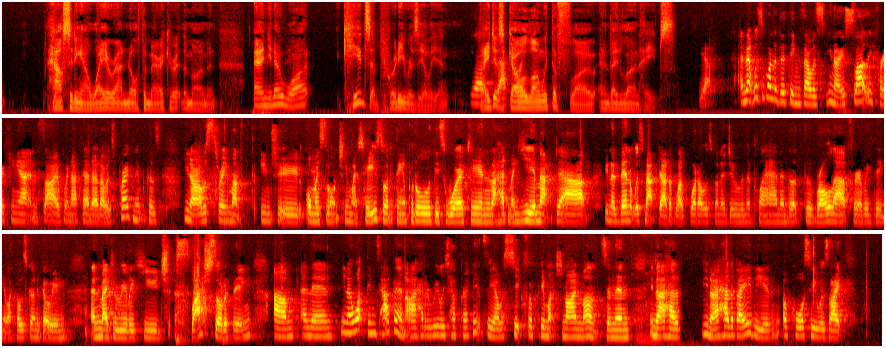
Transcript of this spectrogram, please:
house sitting our way around North America at the moment. And you know what? Kids are pretty resilient. Yeah, they just exactly. go along with the flow and they learn heaps. Yeah. And that was one of the things I was, you know, slightly freaking out inside when I found out I was pregnant because, you know, I was three months into almost launching my tea sort of thing and put all of this work in and I had my year mapped out you know, then it was mapped out of like what I was going to do in the plan and the, the rollout for everything. Like I was going to go in and make a really huge splash sort of thing. Um, and then, you know what, things happen. I had a really tough pregnancy. I was sick for pretty much nine months. And then, wow. you know, I had, you know, had a baby. And of course he was like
